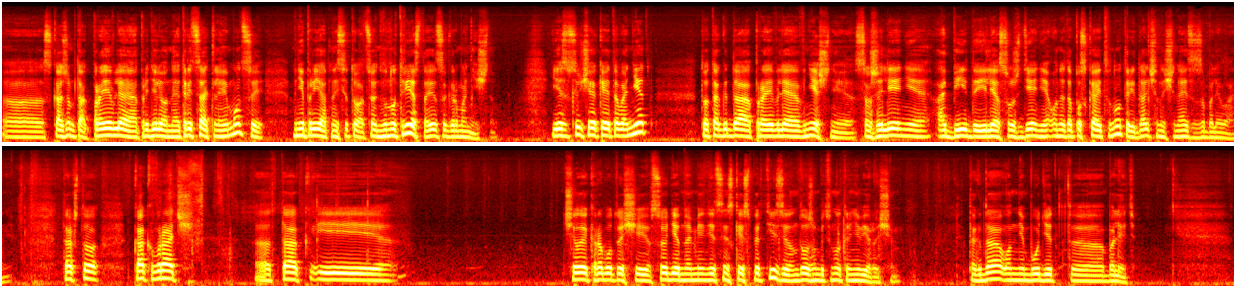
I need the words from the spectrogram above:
э, скажем так, проявляя определенные отрицательные эмоции в неприятной ситуации, он внутри остается гармоничным. Если у человека этого нет, то тогда, проявляя внешнее сожаление, обиды или осуждение, он это пускает внутрь, и дальше начинается заболевание. Так что, как врач, э, так и человек, работающий в судебной медицинской экспертизе, он должен быть внутренне верующим. Тогда он не будет э, болеть.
